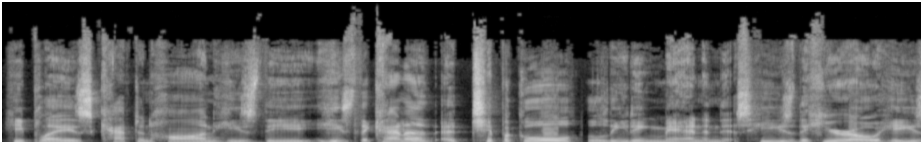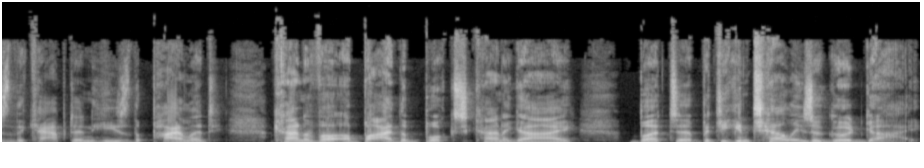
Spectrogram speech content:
he plays Captain Han. He's the he's the kind of typical leading man in this. He's the hero. He's the captain. He's the pilot. Kind of a, a by the books kind of guy but uh, but you can tell he's a good guy.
